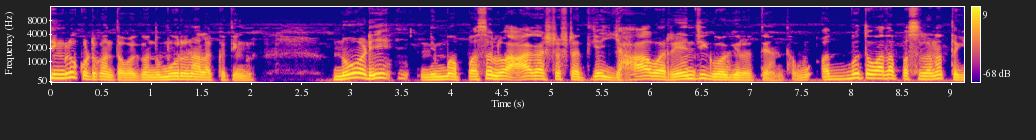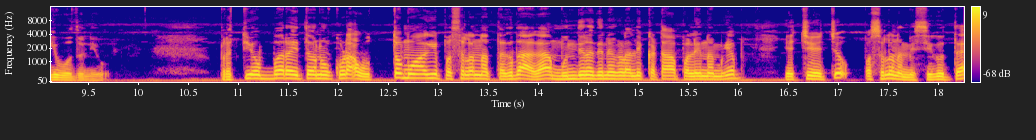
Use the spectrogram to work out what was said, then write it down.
ತಿಂಗಳು ಕೊಟ್ಕೊತ ಹೋಗಿ, ಒಂದು ಮೂರು ನಾಲ್ಕು ತಿಂಗಳು. ನೋಡಿ ನಿಮ್ಮ ಫಸಲು ಆಗಷ್ಟೊತ್ತಿಗೆ ಯಾವ ರೇಂಜಿಗೆ ಹೋಗಿರುತ್ತೆ ಅಂತ. ಅದ್ಭುತವಾದ ಫಸಲನ್ನು ತೆಗಿಬೋದು ನೀವು. ಪ್ರತಿಯೊಬ್ಬ ರೈತನೂ ಕೂಡ ಉತ್ತಮವಾಗಿ ಫಸಲನ್ನು ತೆಗೆದಾಗ ಮುಂದಿನ ದಿನಗಳಲ್ಲಿ ಕಟಾಪಲ್ಲಿ ನಮಗೆ ಹೆಚ್ಚು ಹೆಚ್ಚು ಫಸಲು ನಮಗೆ ಸಿಗುತ್ತೆ.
